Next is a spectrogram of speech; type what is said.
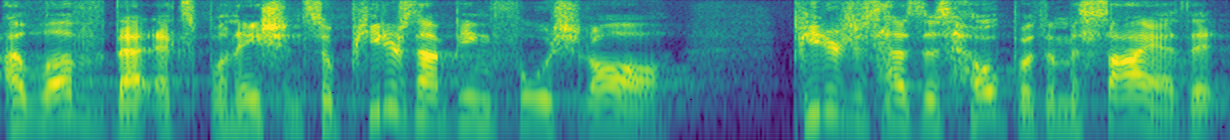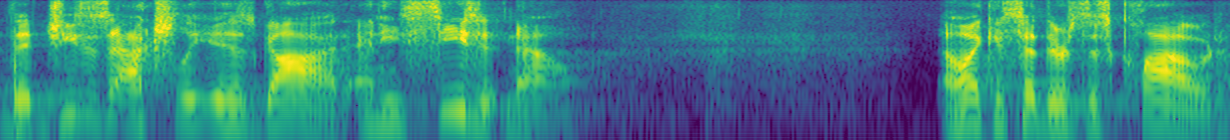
I love that explanation. So Peter's not being foolish at all. Peter just has this hope of the Messiah, that, that Jesus actually is God, and he sees it now. And like I said, there's this cloud.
